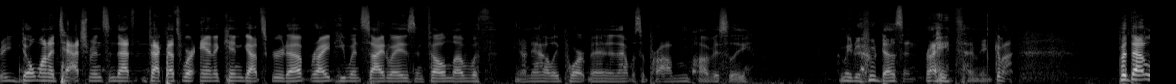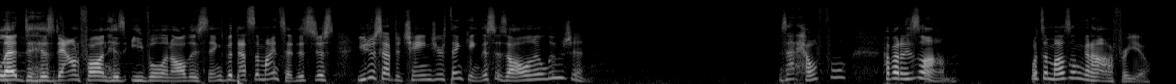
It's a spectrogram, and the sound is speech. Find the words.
You don't want attachments, and that in fact that's where Anakin got screwed up, right? He went sideways and fell in love with, you know, Natalie Portman, and that was a problem, obviously. I mean, who doesn't, right? I mean, come on. But that led to his downfall and his evil and all these things. But that's the mindset. It's just, you just have to change your thinking. This is all an illusion. Is that helpful? How about Islam? What's a Muslim going to offer you?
